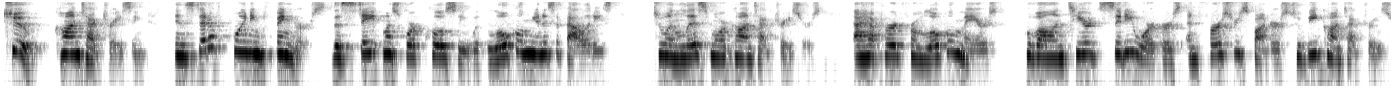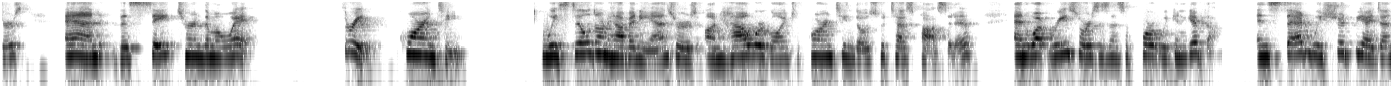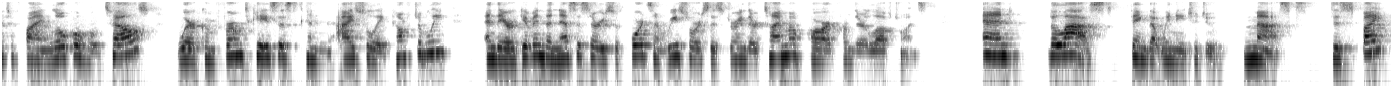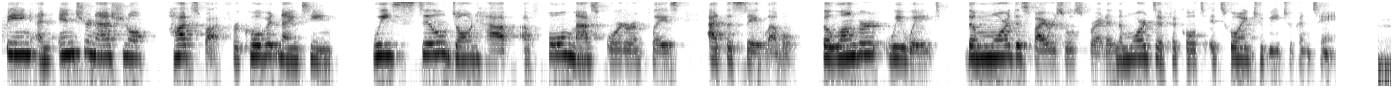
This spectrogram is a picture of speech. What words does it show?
Two, contact tracing. Instead of pointing fingers, the state must work closely with local municipalities to enlist more contact tracers. I have heard from local mayors who volunteered city workers and first responders to be contact tracers, and the state turned them away. Three, quarantine. We still don't have any answers on how we're going to quarantine those who test positive and what resources and support we can give them. Instead, we should be identifying local hotels where confirmed cases can isolate comfortably and they are given the necessary supports and resources during their time apart from their loved ones. And the last thing that we need to do masks. Despite being an international hotspot for COVID 19, we still don't have a full mask order in place at the state level. The longer we wait, the more this virus will spread and the more difficult it's going to be to contain.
